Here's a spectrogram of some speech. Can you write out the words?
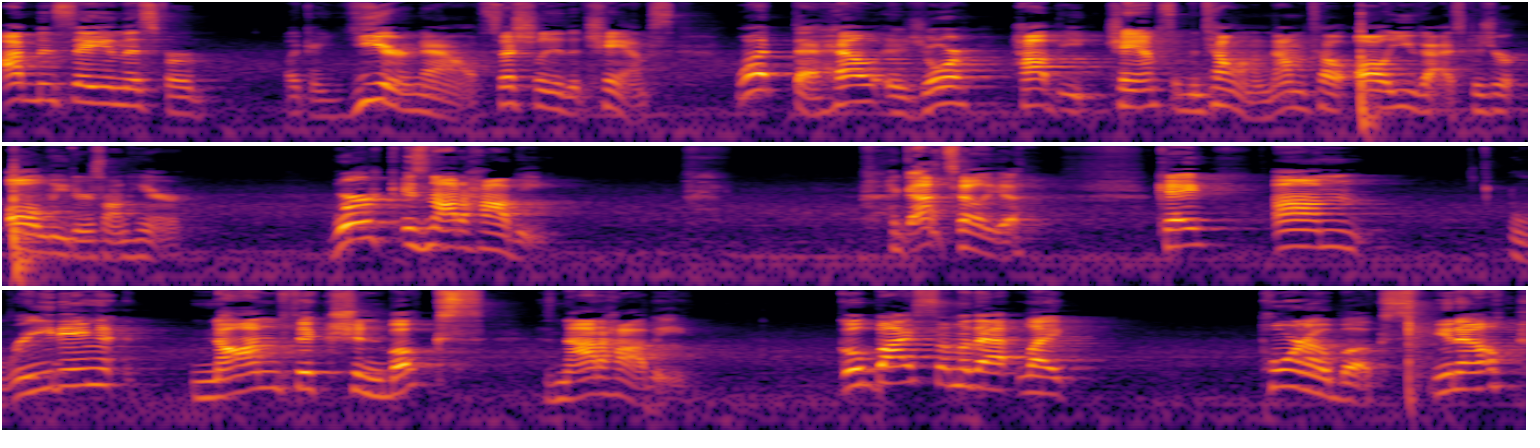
I've been saying this for like a year now, especially the champs. What the hell is your hobby, champs? I've been telling them. Now I'm gonna tell all you guys because you're all leaders on here. Work is not a hobby. I gotta tell you. Okay? Um, reading nonfiction books is not a hobby. Go buy some of that, like, porno books, you know?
